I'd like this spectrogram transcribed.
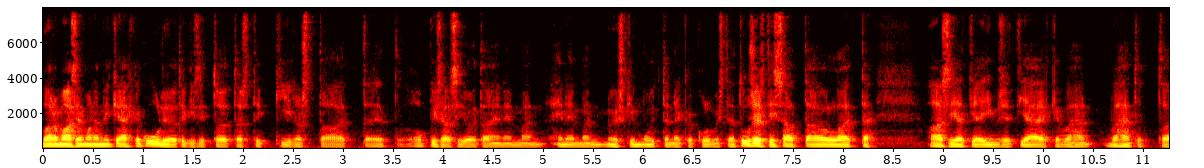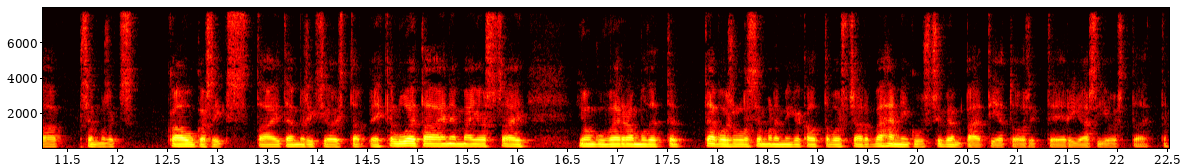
varmaan semmoinen, mikä ehkä kuulijoitakin sitten toivottavasti kiinnostaa, että, että oppisi asioita enemmän, enemmän myöskin muiden näkökulmista. Et useasti saattaa olla, että asiat ja ihmiset jää ehkä vähän, vähän tota, semmoiseksi kaukaisiksi tai tämmöisiksi, joista ehkä luetaan enemmän jossain jonkun verran, mutta että tämä voisi olla semmoinen, minkä kautta voisi saada vähän niin kuin syvempää tietoa sitten eri asioista, että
